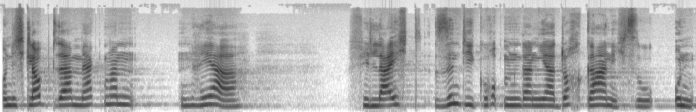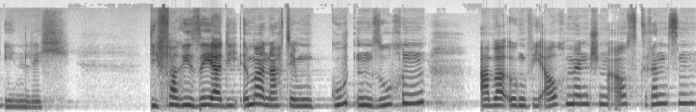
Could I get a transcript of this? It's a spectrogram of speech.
Und ich glaube, da merkt man, naja, vielleicht sind die Gruppen dann ja doch gar nicht so unähnlich. Die Pharisäer, die immer nach dem Guten suchen, aber irgendwie auch Menschen ausgrenzen.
